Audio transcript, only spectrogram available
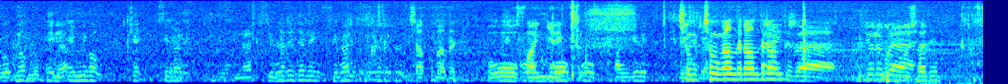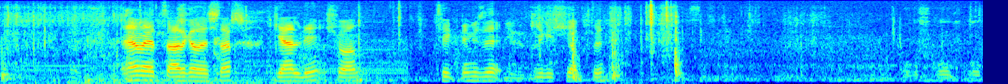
Yok yok. En, enli balık. Çek. Sinari. Sinari demeyin. Sinari. Sinari. Çatladı. Oo fangiri. Of of. Fangiri. Çabuk çabuk aldır aldır aldır. Haydi be. Yürü be. hadi. Evet arkadaşlar geldi şu an teknemize giriş yaptı. Of of of.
